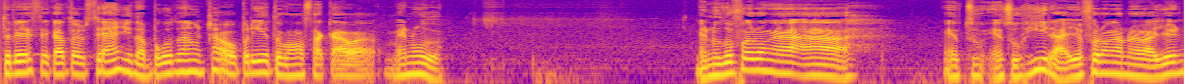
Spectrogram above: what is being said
13, 14 años y tampoco te dan un chavo prieto cuando se acaba menudo. Menudo fueron a, a- en, su, en su gira, ellos fueron a Nueva York.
